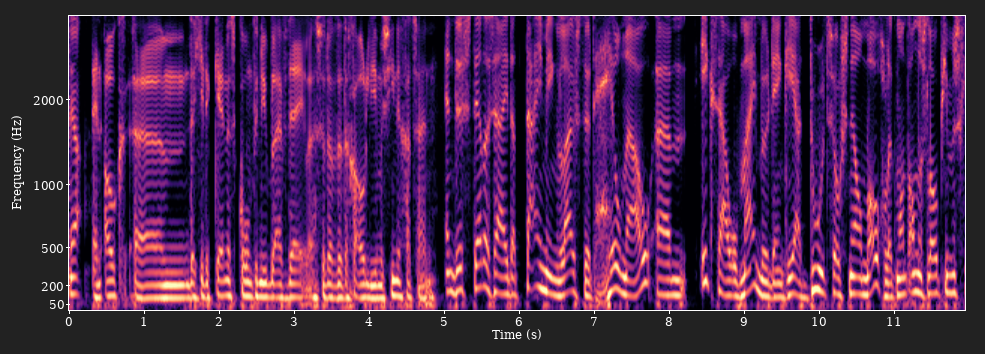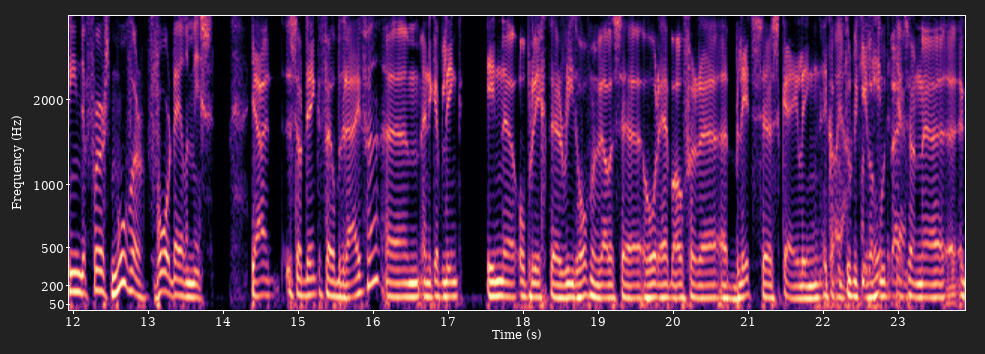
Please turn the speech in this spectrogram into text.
Ja. En ook ehm, dat je de kennis continu blijft delen. Zodat het een geoliede machine gaat zijn. En dus stellen zij dat timing luistert heel nauw. Ehm, ik zou op mijn beurt denken, ja, doe het zo snel mogelijk. Want anders loop je misschien de first mover voordelen mis. Ja, zo denken veel bedrijven. Ehm, en ik heb LinkedIn-oprichter Reed Hoffman wel eens eh, horen hebben over eh blitzscaling. Ik had Oh ja, hem toen een keer ontmoet bij zo'n eh,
